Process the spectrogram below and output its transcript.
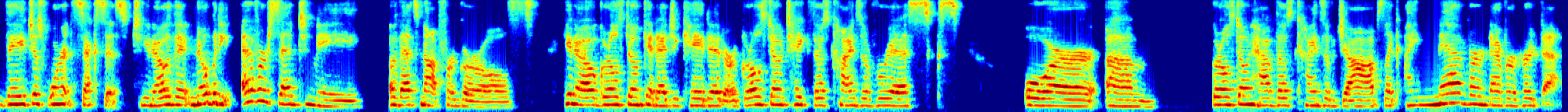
they just weren't sexist, you know, that nobody ever said to me, oh, that's not for girls. You know, girls don't get educated or girls don't take those kinds of risks or um, girls don't have those kinds of jobs. Like I never, never heard that.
